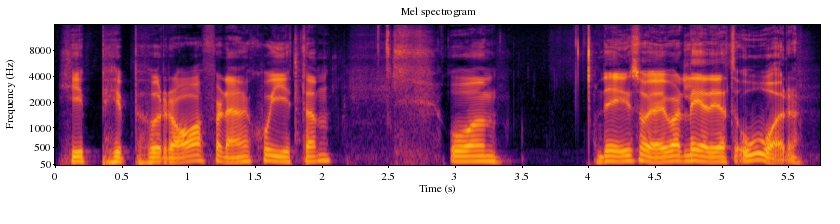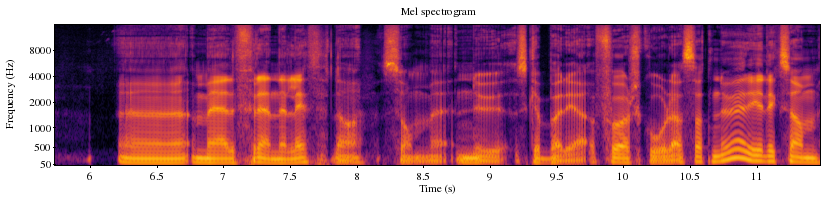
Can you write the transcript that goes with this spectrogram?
Hipp hipp hurra för den skiten. Och det är ju så, jag har varit ledig ett år eh, med Frenelith då, som nu ska börja förskola. Så att nu är det ju liksom,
